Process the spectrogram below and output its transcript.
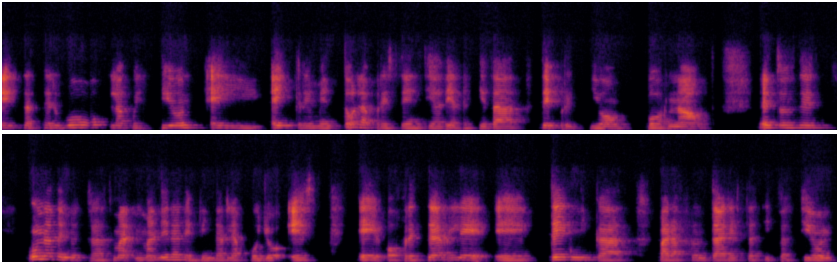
exacerbó la cuestión e, e incrementó la presencia de ansiedad, depresión, burnout. Entonces, una de nuestras maneras de brindarle apoyo es eh, ofrecerle eh, técnicas para afrontar esta situación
